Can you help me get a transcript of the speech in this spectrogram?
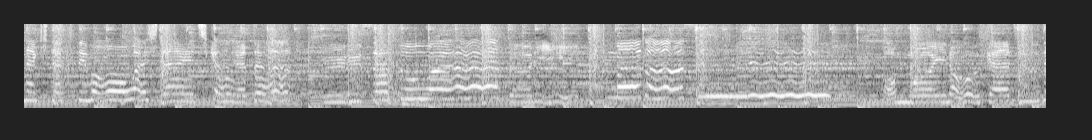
泣きたくても明日へ誓った。ふるさとは取り戻す。思いの数だ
